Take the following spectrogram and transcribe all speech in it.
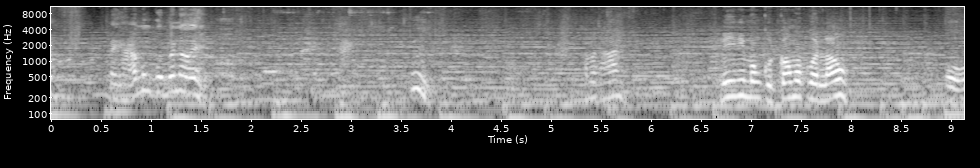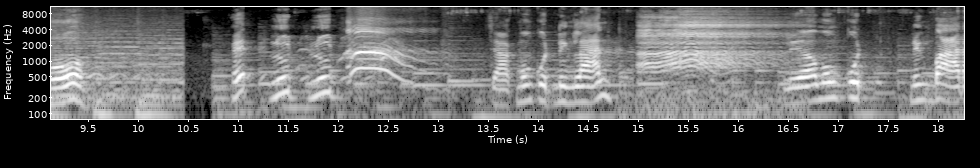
พิธีกรไปหามงกุฎมาหน่อยท่านประธาน นี่นี่มงกุฎกองประกวดเรา โอ้โห เพชรหลุดหลุด จากมงกุฎหนึ่งล้าน เหลือมงกุฎหนึ่งบาท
